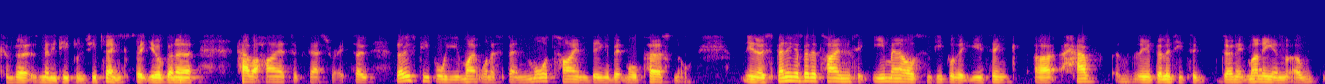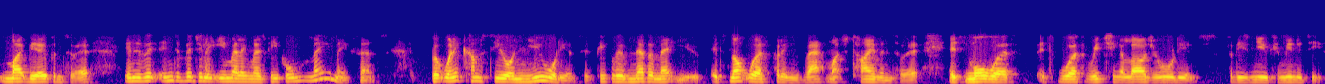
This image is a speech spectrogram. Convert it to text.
convert as many people as you think, but you're going to have a higher success rate. So those people you might want to spend more time being a bit more personal. You know, spending a bit of time to email some people that you think uh, have the ability to donate money and uh, might be open to it. Individually emailing those people may make sense. But when it comes to your new audiences, people who've never met you, it's not worth putting that much time into it. It's more worth it's worth reaching a larger audience for these new communities.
